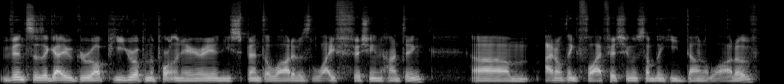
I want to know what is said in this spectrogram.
Vince is a guy who grew up. He grew up in the Portland area and he spent a lot of his life fishing and hunting. Um, I don't think fly fishing was something he'd done a lot of,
